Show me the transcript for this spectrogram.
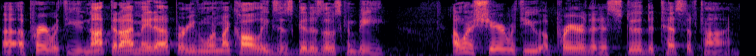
uh, a prayer with you. Not that I made up or even one of my colleagues, as good as those can be. I want to share with you a prayer that has stood the test of time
